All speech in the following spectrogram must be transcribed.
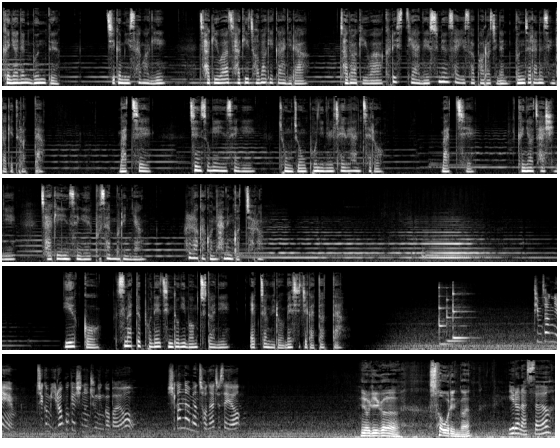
그녀는 문득 지금 이 상황이 자기와 자기 전화기가 아니라 전화기와 크리스티안의 수면 사이에서 벌어지는 문제라는 생각이 들었다. 마치 진송의 인생이 종종 본인을 제외한 채로 마치 그녀 자신이 자기 인생의 부산물인 양 흘러가곤 하는 것처럼. 이윽고 스마트폰의 진동이 멈추더니 액정 위로 메시지가 떴다. 팀장님, 지금 일하고 계시는 중인가 봐요. 시간 나면 전화 주세요. 여기가 서울인가요? 일어났어요?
